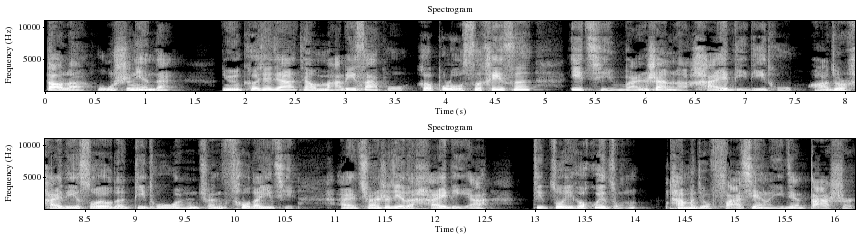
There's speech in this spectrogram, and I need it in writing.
到了五十年代。女科学家叫玛丽萨普和布鲁斯黑森一起完善了海底地图啊，就是海底所有的地图我们全凑到一起，哎，全世界的海底啊，地做一个汇总，他们就发现了一件大事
